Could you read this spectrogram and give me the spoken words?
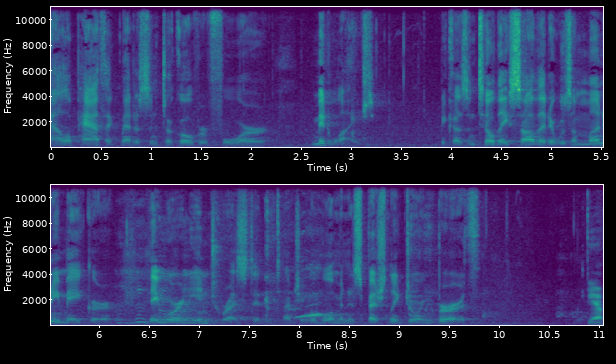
allopathic medicine took over for midwives, because until they saw that it was a moneymaker, they weren't interested in touching a woman, especially during birth. Yeah,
